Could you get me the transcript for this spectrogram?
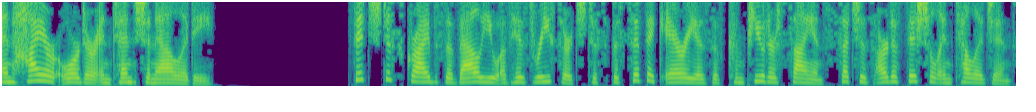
and higher-order intentionality. Fitch describes the value of his research to specific areas of computer science such as artificial intelligence,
